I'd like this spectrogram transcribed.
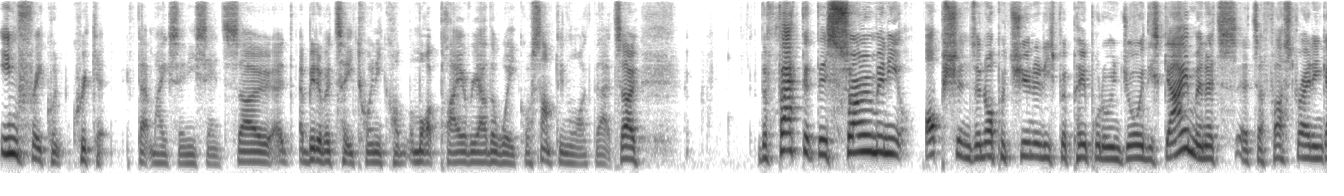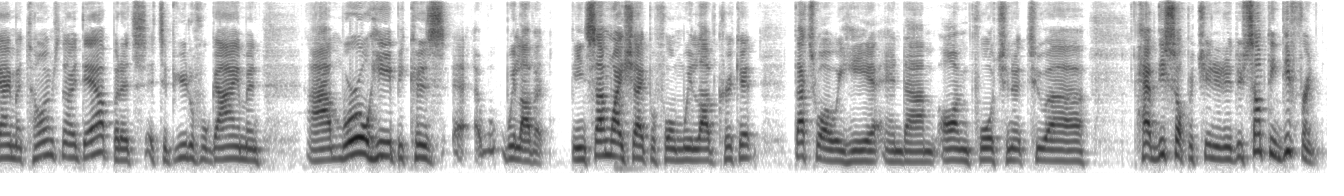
infrequent cricket, if that makes any sense. So a, a bit of a T20 comp, might play every other week or something like that. So the fact that there's so many options and opportunities for people to enjoy this game, and it's it's a frustrating game at times, no doubt, but it's it's a beautiful game and um, we're all here because uh, we love it. In some way, shape, or form, we love cricket. That's why we're here, and um, I'm fortunate to uh, have this opportunity to do something different,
